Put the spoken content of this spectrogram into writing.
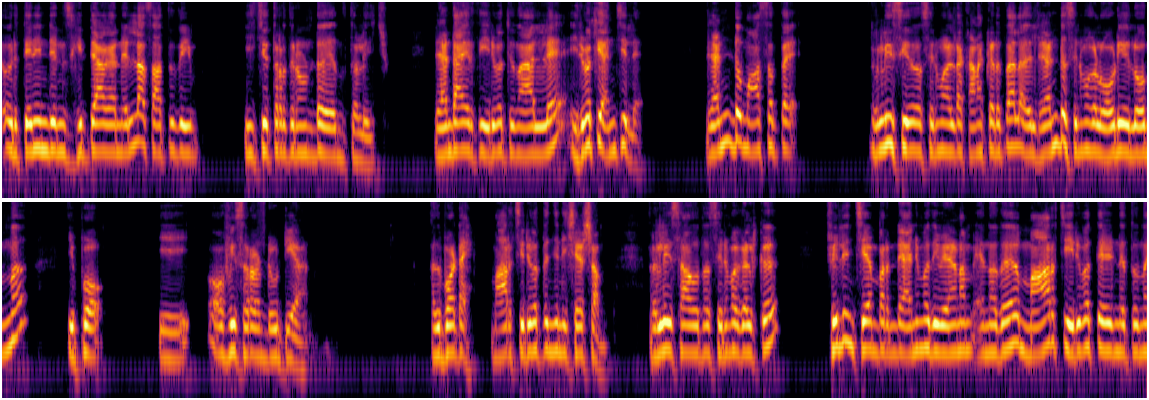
ഒരു തെന്നിന്ത്യൻസ് ഹിറ്റാകാൻ എല്ലാ സാധ്യതയും ഈ ചിത്രത്തിനുണ്ട് എന്ന് തെളിയിച്ചു. രണ്ടായിരത്തി ഇരുപത്തിനാലിലെ ഇരുപത്തി അഞ്ചിലെ രണ്ട് മാസത്തെ റിലീസ് ചെയ്ത സിനിമകളുടെ കണക്കെടുത്താൽ അതിൽ രണ്ട് സിനിമകൾ ഓടിയതിലൊന്ന് ഇപ്പോൾ ഈ ഓഫീസർ ഓൺ ഡ്യൂട്ടിയാണ്. അതുപോട്ടെ മാർച്ച് ഇരുപത്തഞ്ചിന് ശേഷം റിലീസാവുന്ന സിനിമകൾക്ക് ഫിലിം ചേംബറിന്റെ അനുമതി വേണം എന്നത് മാർച്ച് ഇരുപത്തേഴിന് എത്തുന്ന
